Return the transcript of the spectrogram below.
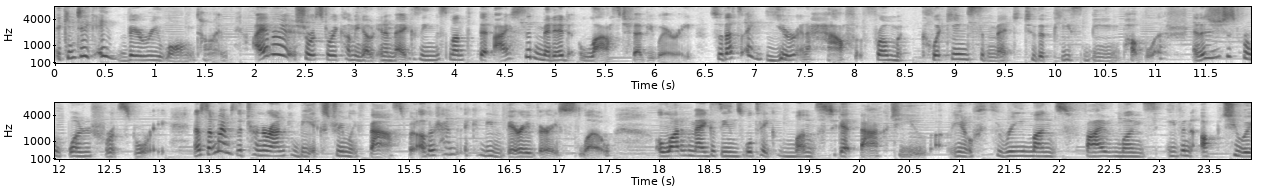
It can take a very long time. I have a short story coming out in a magazine this month that I submitted last February. So that's a year and a half from clicking submit to the piece being published. And this is just for one short story. Now sometimes the turnaround can be extremely fast, but other times it can be very, very slow. A lot of magazines will take months to get back to you, you know, three months, five months, even up to a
